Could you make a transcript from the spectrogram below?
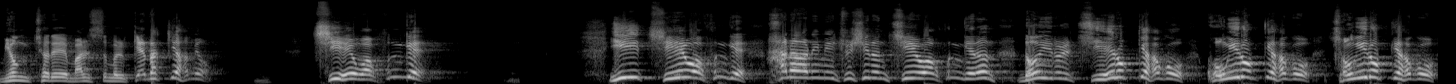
명철의 말씀을 깨닫게 하며 지혜와 훈계 이 지혜와 훈계 하나님이 주시는 지혜와 훈계는 너희를 지혜롭게 하고 공의롭게 하고 정의롭게 하고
